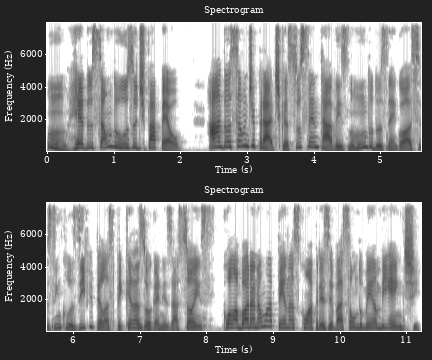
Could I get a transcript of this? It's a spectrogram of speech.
1. Um, redução do uso de papel. A adoção de práticas sustentáveis no mundo dos negócios, inclusive pelas pequenas organizações, colabora não apenas com a preservação do meio ambiente,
